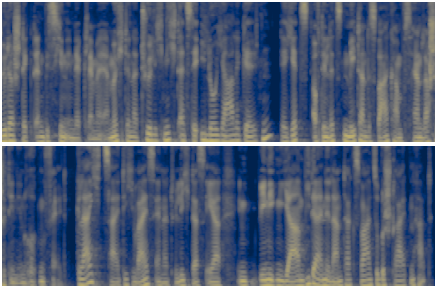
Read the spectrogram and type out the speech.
Söder steckt ein bisschen in der Klemme. Er möchte natürlich nicht als der Illoyale gelten, der jetzt auf den letzten Metern des Wahlkampfs Herrn Laschet in den Rücken fällt. Gleichzeitig weiß er natürlich, dass er in wenigen Jahren wieder eine Landtagswahl zu bestreiten hat.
